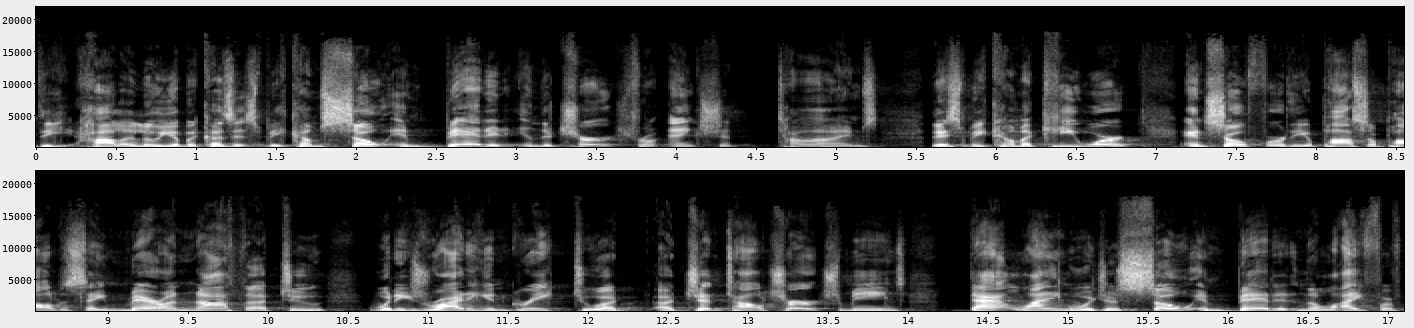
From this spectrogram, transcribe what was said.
the hallelujah because it's become so embedded in the church from ancient times this become a key word. And so for the apostle paul to say maranatha to when he's writing in greek to a, a gentile church means that language is so embedded in the life of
